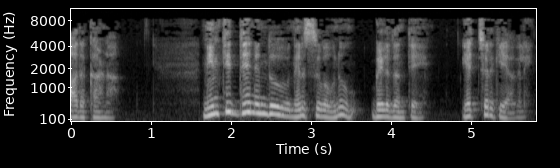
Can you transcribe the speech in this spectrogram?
ಆದ ಕಾರಣ ನಿಂತಿದ್ದೇನೆಂದು ನೆನೆಸುವವನು ಬೆಳೆದಂತೆ ಎಚ್ಚರಿಕೆಯಾಗಲಿ.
